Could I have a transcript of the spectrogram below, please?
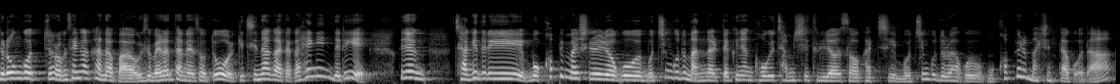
그런 것처럼 생각하나 봐요. 그래서 맨하탄에서도 이렇게 지나가다가 행인들이 그냥 자기들이 뭐 커피 마시려고 뭐 친구들 만날 때 그냥 거기 잠시 들려서 같이 뭐 친구들하고 뭐 커피를 마신다거나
